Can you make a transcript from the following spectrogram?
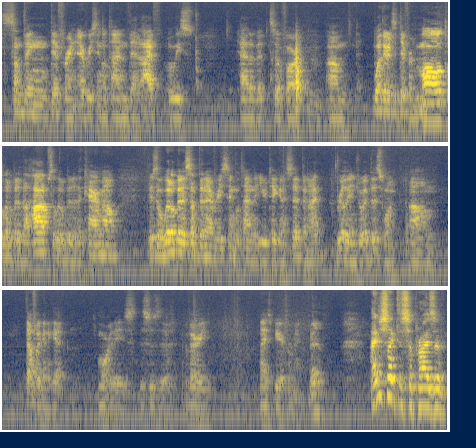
something different every single time that I've always had of it so far. Um, whether it's a different malt, a little bit of the hops, a little bit of the caramel, there's a little bit of something every single time that you're taking a sip, and I really enjoyed this one. Um, definitely gonna get more of these. This is a, a very nice beer for me. Yeah. I just like the surprise of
